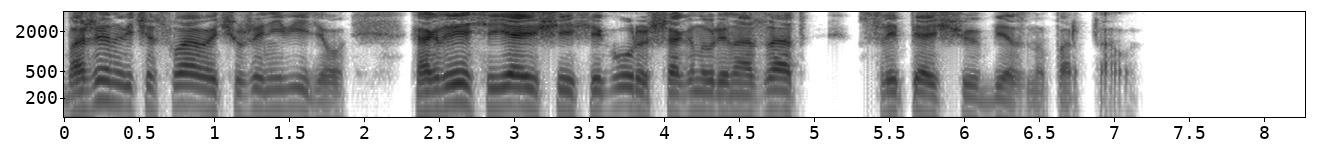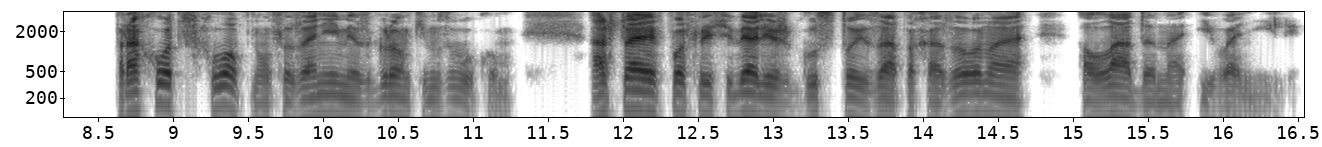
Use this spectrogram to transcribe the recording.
Бажен Вячеславович уже не видел, как две сияющие фигуры шагнули назад в слепящую бездну портала. Проход схлопнулся за ними с громким звуком, оставив после себя лишь густой запах озона, ладана и ванили.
